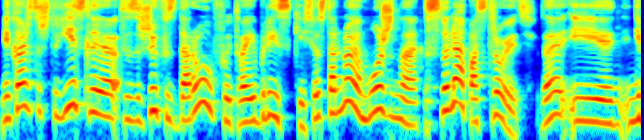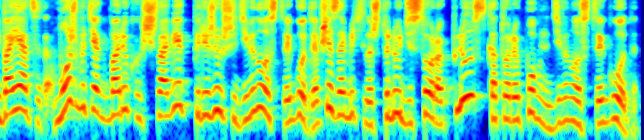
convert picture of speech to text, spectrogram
Мне кажется, что если ты жив и здоров, и твои близкие, все остальное можно с нуля построить, да, и не бояться этого. Может быть, я говорю как человек, переживший 90-е годы. Я вообще заметила, что люди 40+, которые помнят 90-е годы,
